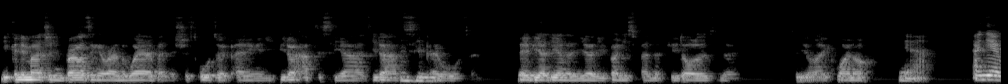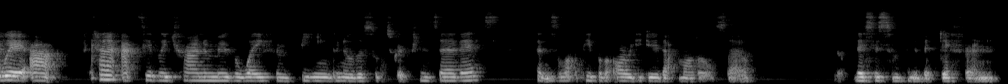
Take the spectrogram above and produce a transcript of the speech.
you can imagine browsing around the web and it's just auto paying, and you, you don't have to see ads, you don't have to see Mhm. paywalls. And maybe at the end of the year, you've only spent a few dollars, you know. So you're like, why not? yeah, and yeah, we're uh, kind of actively trying to move away from being another subscription service. And there's a lot of people that already do that model. So Yep. this is something a bit different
